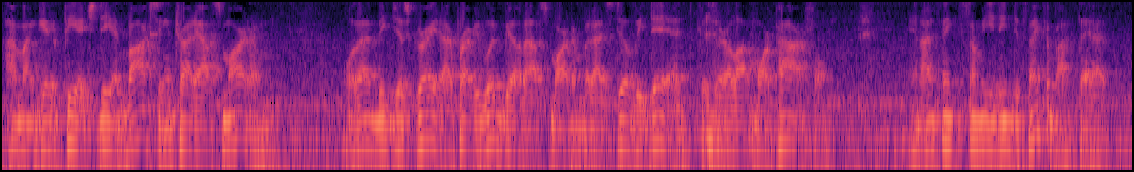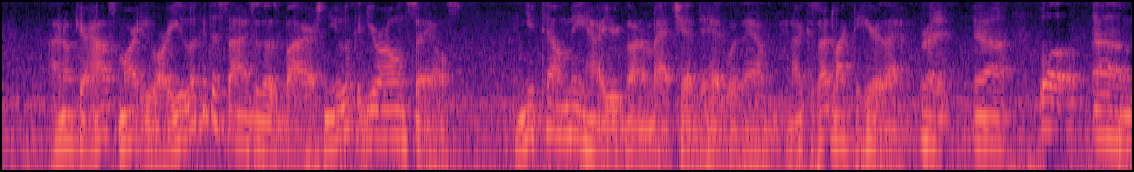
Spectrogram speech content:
I might get a PhD in boxing and try to outsmart him. Well, that'd be just great. I probably would be able to outsmart them, but I'd still be dead because they're a lot more powerful. And I think some of you need to think about that. I don't care how smart you are. You look at the size of those buyers and you look at your own sales, and you tell me how you're going to match head to head with them. And because I'd like to hear that. Right. Yeah. Well, um,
